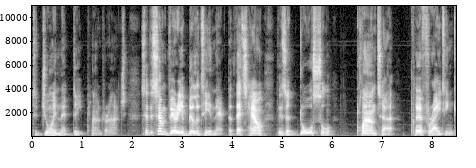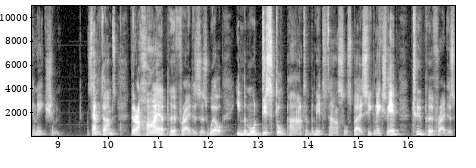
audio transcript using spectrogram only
to join that deep plantar arch. So there's some variability in that, but that's how there's a dorsal plantar perforating connection. Sometimes there are higher perforators as well in the more distal part of the metatarsal space. So you can actually have two perforators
